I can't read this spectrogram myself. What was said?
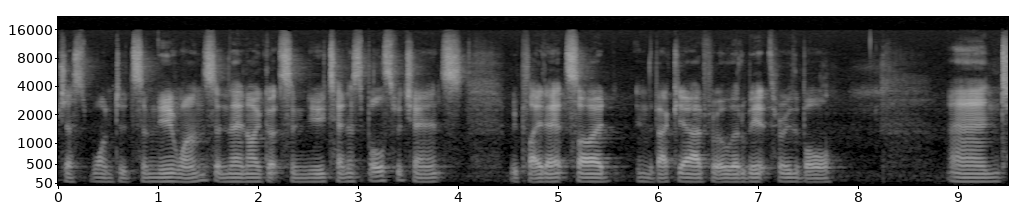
just wanted some new ones. And then I got some new tennis balls for chance. We played outside in the backyard for a little bit, threw the ball. And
